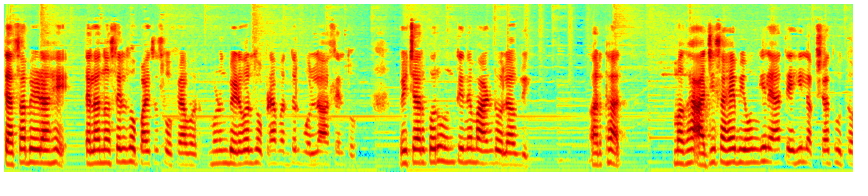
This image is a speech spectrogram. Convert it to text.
त्याचा बेड आहे. त्याला नसेल झोपायचं सोफ्यावर. म्हणून बेडवर झोपण्याबद्दल बोलला असेल तो. विचार करून तिने मान डोलावली. अर्थात मग आजी साहेब येऊन गेल्या तेही लक्षात होतं.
